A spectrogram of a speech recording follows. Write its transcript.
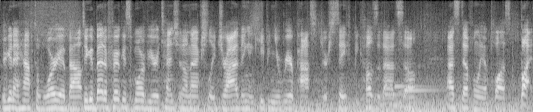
you're going to have to worry about. So you can better focus more of your attention on actually driving and keeping your rear passenger safe because of that. So that's definitely a plus. But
